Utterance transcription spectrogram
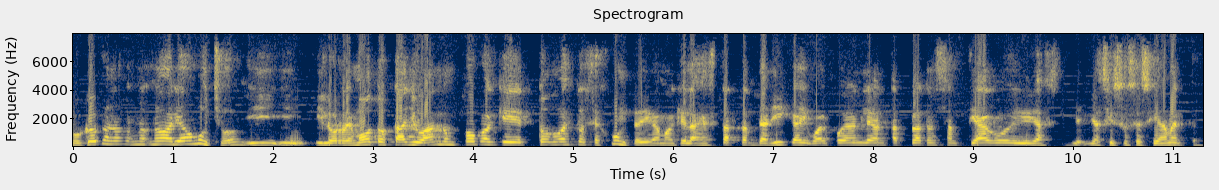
pues creo que no, no, ha variado mucho y, lo remoto está ayudando un poco a que todo esto se junte, digamos, a que las startups de Arica igual puedan levantar plata en Santiago y así, sucesivamente.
